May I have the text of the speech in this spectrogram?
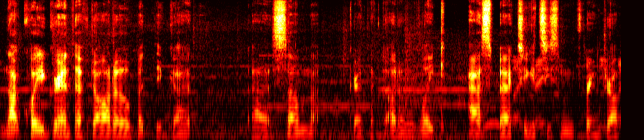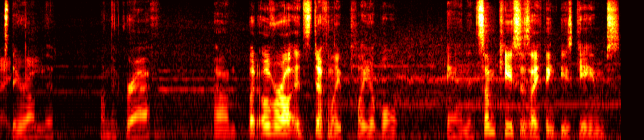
not quite Grand Theft Auto, but they've got uh, some Grand Theft Auto-like aspects. You can see some frame drops there on the on the graph. Um, but overall, it's definitely playable. And in some cases, I think these games,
